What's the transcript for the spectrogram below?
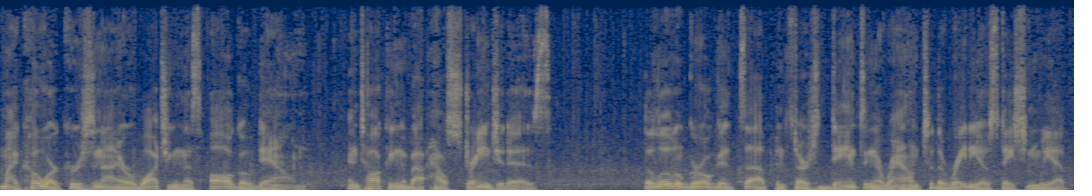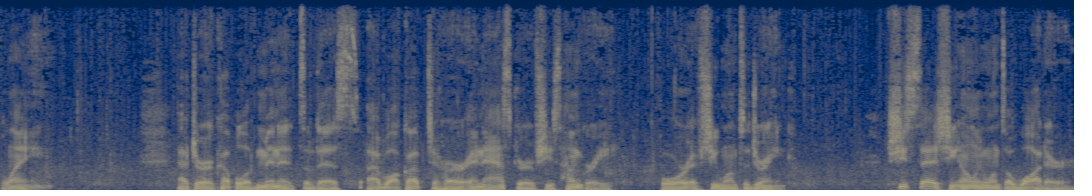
My coworkers and I are watching this all go down and talking about how strange it is the little girl gets up and starts dancing around to the radio station we have playing. After a couple of minutes of this, I walk up to her and ask her if she's hungry or if she wants a drink. She says she only wants a water,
